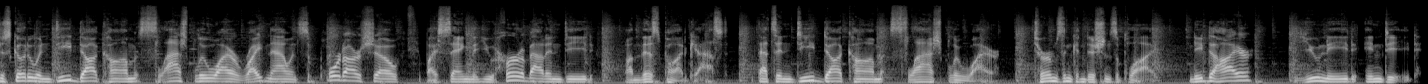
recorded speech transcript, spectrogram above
Just go to Indeed.com slash BlueWire right now and support our show by saying that you heard about Indeed on this podcast. That's Indeed.com slash BlueWire. Terms and conditions apply. Need to hire? You need Indeed.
